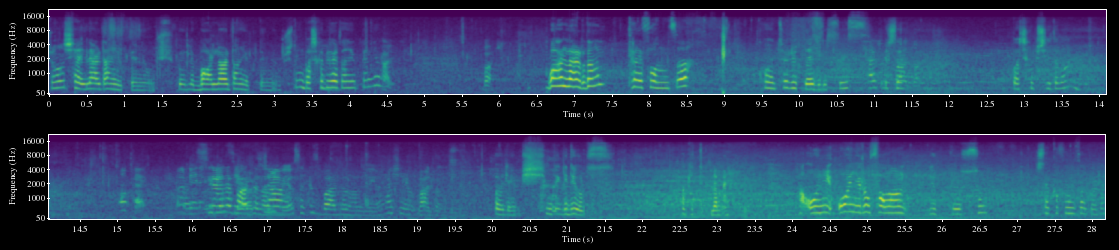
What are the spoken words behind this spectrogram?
şu an. Şeylerden yükleniyormuş. Böyle barlardan yükleniyormuş değil mi? Başka bir yerden yükleniyor mu? Var. barlardan telefonunuza kontör yükleyebilirsiniz. İşte başka bir şey de var mı? Sigara bardan alınıyor, sakız bardan alınıyor. Her şey bardan Öyleymiş. Şimdi gidiyoruz. Paket yükleme. Ha 10, 10 euro falan yüklüyorsun. İşte kafanıza göre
